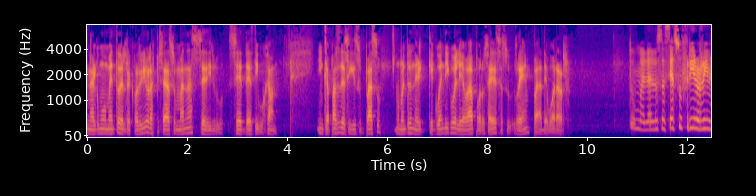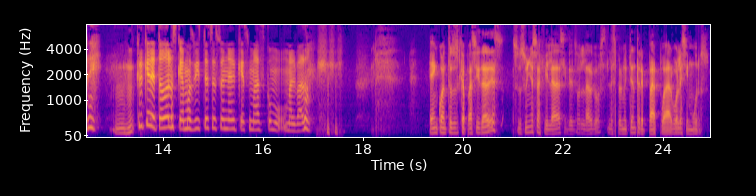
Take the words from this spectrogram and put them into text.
En algún momento del recorrido las pisadas humanas se, se desdibujaban. Incapaces de seguir su paso, momento en el que Wendigo elevaba por los aires a su rehén para devorarlo. Tú mala, los hacía sufrir horrible. Creo que de todos los que hemos visto, ese suena el que es más como malvado. En cuanto a sus capacidades, sus uñas afiladas y dedos largos les permiten trepar por árboles y muros.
